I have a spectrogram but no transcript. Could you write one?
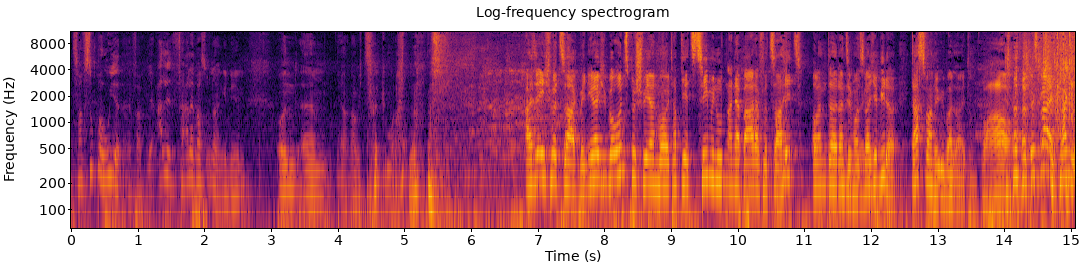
es war super weird einfach. Wir alle, für alle war es unangenehm. Und ähm, ja, dann habe ich das halt gemacht, ne? Also ich würde sagen, wenn ihr euch über uns beschweren wollt, habt ihr jetzt 10 Minuten an der Bar dafür Zeit und äh, dann sehen wir uns gleich hier wieder. Das war eine Überleitung. Wow. Bis gleich, danke.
